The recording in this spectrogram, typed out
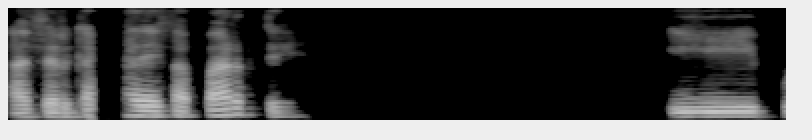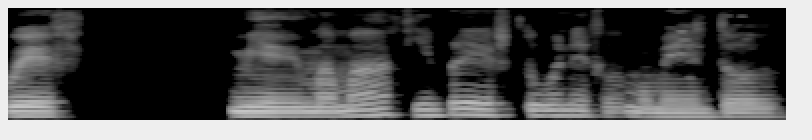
acerca de esa parte. Y pues mi mamá siempre estuvo en esos momentos,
